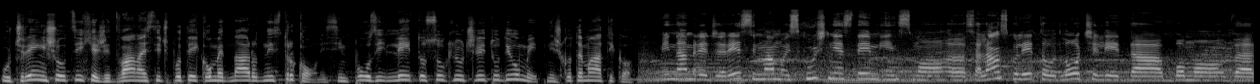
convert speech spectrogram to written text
V Črenšovcih je že 12. potekal mednarodni strokovni simpozij, letos so vključili tudi umetniško tematiko. Mi namreč že res imamo izkušnje s tem in smo uh, se lansko leto odločili, da bomo v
